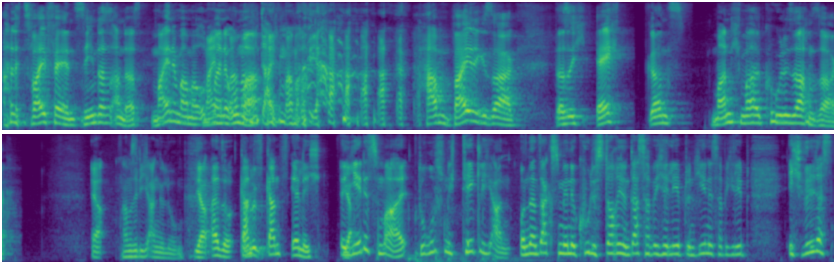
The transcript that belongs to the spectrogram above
alle zwei Fans sehen das anders. Meine Mama und meine, Mama Oma und deine Mama, ja. haben beide gesagt, dass ich echt ganz manchmal coole Sachen sag. Ja, haben sie dich angelogen. Ja. Also, ganz, Aber- ganz ehrlich. äh, Ja. Jedes Mal, du rufst mich täglich an und dann sagst du mir eine coole Story und das habe ich erlebt und jenes habe ich erlebt. Ich will das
